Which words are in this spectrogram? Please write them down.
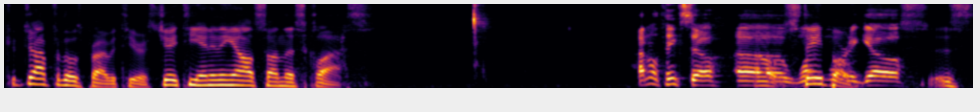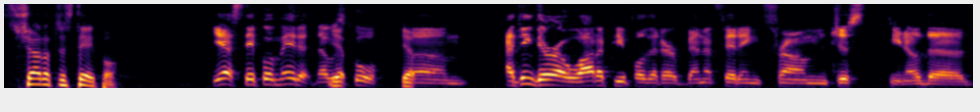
good. Job for those privateers. JT, anything else on this class? I don't think so. Uh, one Staple. more to go. Shout out to Staple. Yeah, Staple made it. That was Yep. cool. Yep. Um, I think there are a lot of people that are benefiting from just you know the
